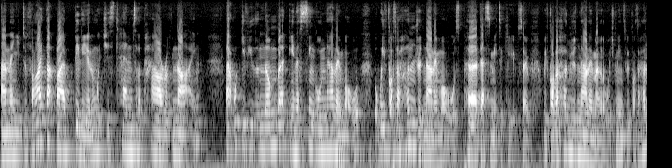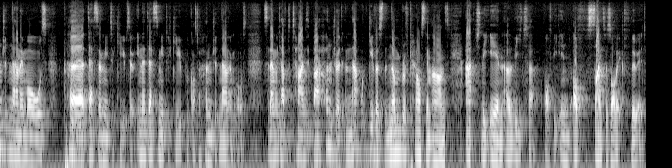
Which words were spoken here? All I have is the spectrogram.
and then you divide that by a billion, which is 10 to the power of 9, that would give you the number in a single nanomole, but we've got 100 nanomoles per decimeter cube. So we've got 100 nanomolar, which means we've got 100 nanomoles per decimeter cube. So in a decimeter cube, we've got 100 nanomoles. So then we'd have to times it by 100, and that would give us the number of calcium ions actually in a litre of, the in, of cytosolic fluid.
